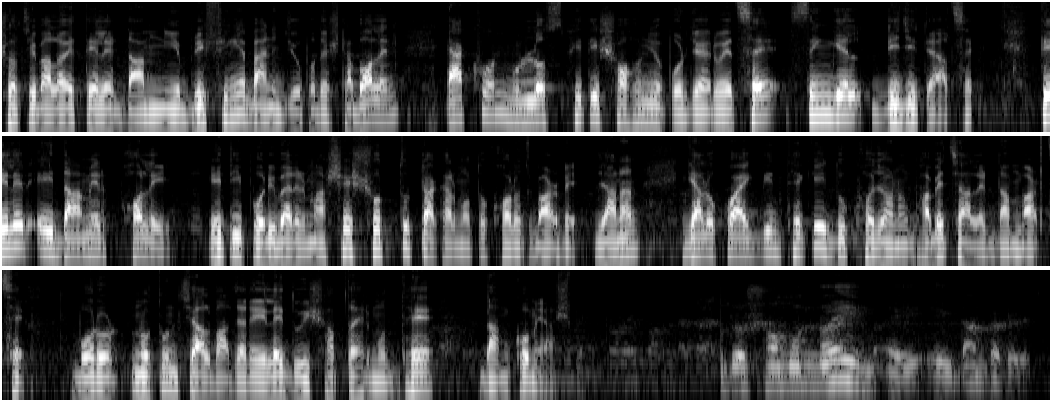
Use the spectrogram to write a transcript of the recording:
সচিবালয়ে তেলের দাম নিয়ে ব্রিফিংয়ে বাণিজ্য উপদেষ্টা বলেন, এখন মূল্যস্ফীতি সহনীয় পর্যায়ে রয়েছে, সিঙ্গেল ডিজিটে আছে। তেলের এই দামের ফলে এটি পরিবারের মাসে সত্তর টাকার মতো খরচ বাড়বে। জানান, গেল কয়েকদিন থেকেই দুঃখজনকভাবে চালের দাম বাড়ছে। বোরোর নতুন চাল বাজারে এলে দুই সপ্তাহের মধ্যে দাম কমে আসবে। দুটো সমন্বয়ে এই- দামটা বেড়েছে।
